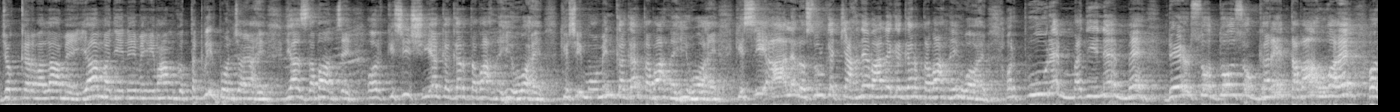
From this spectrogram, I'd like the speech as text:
جو کربلا میں یا مدینہ میں امام کو تکلیف پہنچایا ہے یا زبان سے اور کسی شیعہ کا گھر تباہ نہیں ہوا ہے، کسی مومن کا گھر تباہ نہیں ہوا ہے، کسی آل رسول کے چاہنے والے کا گھر تباہ نہیں ہوا ہے۔ اور پورے مدینہ میں ڈیڑھ سو، دو سو گھریں تباہ ہوا ہے اور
